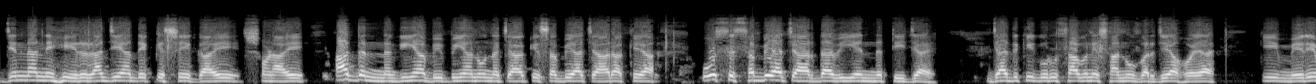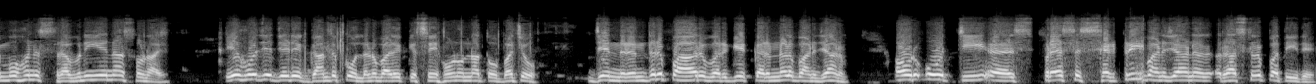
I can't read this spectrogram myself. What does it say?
ਜਿਨ੍ਹਾਂ ਨੇ ਹੀਰ ਰਾਂਝਿਆਂ ਦੇ ਕਿਸੇ ਗਾਏ, ਸੁਣਾਏ, ਅੱਧ ਨੰਗੀਆਂ ਬੀਬੀਆਂ ਨੂੰ ਨਚਾ ਕੇ ਸੱਭਿਆਚਾਰ ਆਖਿਆ, ਉਸ ਸੱਭਿਆਚਾਰ ਦਾ ਵੀ ਇਹ ਨਤੀਜਾ ਹੈ। ਜਦ ਕਿ ਗੁਰੂ ਸਾਹਿਬ ਨੇ ਸਾਨੂੰ ਵਰਜਿਆ ਹੋਇਆ ਕਿ ਮੇਰੇ ਮੋਹਨ ਸ਼ਰਵਣੀਏ ਨਾ ਸੁਣਾਏ। ਇਹੋ ਜਿਹੇ ਜਿਹੜੇ ਗੰਦ ਘੋਲਣ ਵਾਲੇ ਕਿੱਸੇ ਹੋਣ, ਉਹਨਾਂ ਤੋਂ ਬਚੋ। ਜੇ ਨਰਿੰਦਰ ਪਾਰ ਵਰਗੇ ਕਰਨਲ ਬਣ ਜਾਣ ਔਰ ਉਹ ਚੀ, ਅਹ, ਪ੍ਰੈਸ ਸੈਕਟਰੀ ਬਣ ਜਾਣ ਰਾਸ਼ਟਰਪਤੀ ਦੇ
